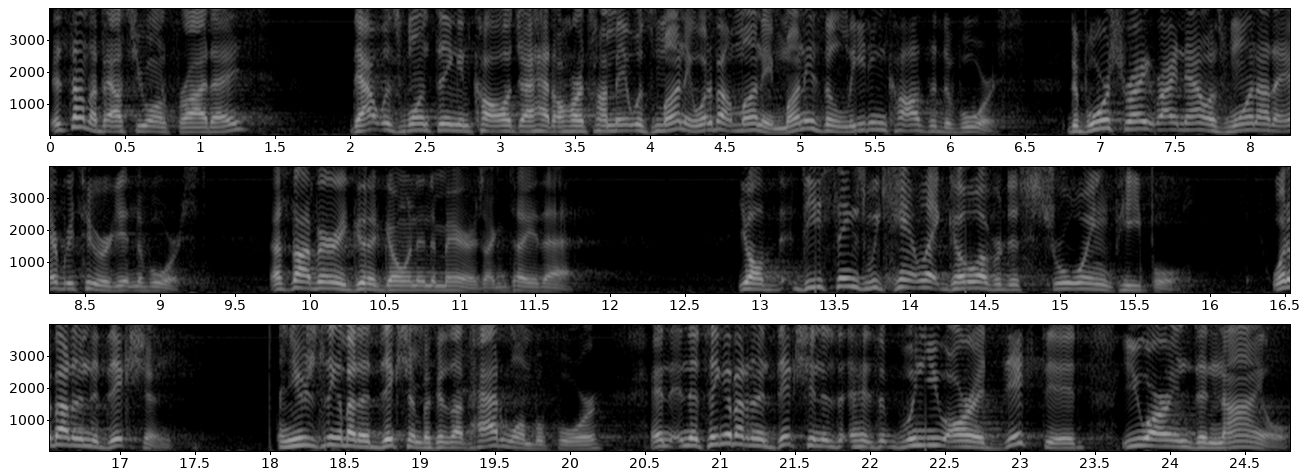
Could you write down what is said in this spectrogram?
It's not about you on Fridays. That was one thing in college I had a hard time. It was money. What about money? Money is the leading cause of divorce. Divorce rate right now is one out of every two are getting divorced. That's not very good going into marriage, I can tell you that. Y'all, these things we can't let go of are destroying people. What about an addiction? And here's the thing about addiction because I've had one before. And, and the thing about an addiction is, is when you are addicted, you are in denial.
